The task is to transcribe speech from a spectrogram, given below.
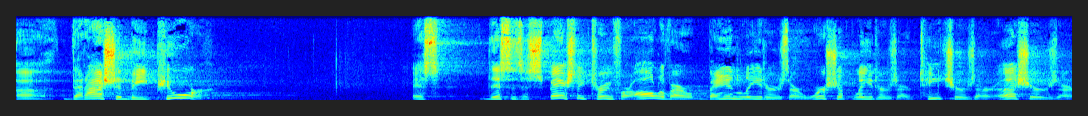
Uh, that I should be pure. As, this is especially true for all of our band leaders, our worship leaders, our teachers, our ushers, our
